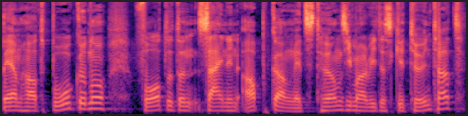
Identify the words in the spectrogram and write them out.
Bernhard Burgener forderten seinen Abgang. Jetzt hören Sie mal, wie das getönt hat.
